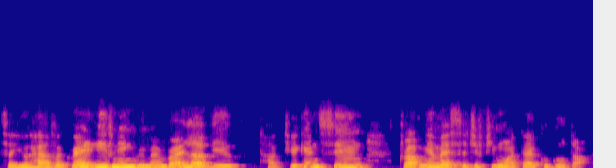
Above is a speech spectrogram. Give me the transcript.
So you have a great evening. Remember, I love you. Talk to you again soon. Drop me a message if you want that Google Doc.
